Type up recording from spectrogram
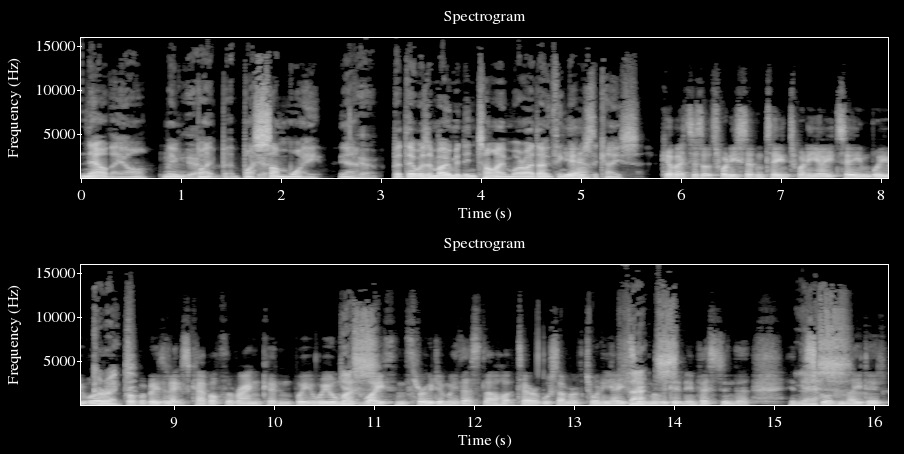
Now they are, Yeah. by by some way. Yeah. Yeah. But there was a moment in time where I don't think that was the case. Go back to sort of 2017, 2018, we were Correct. probably the next cab off the rank and we, we almost Yes. waved them through, didn't we? That's that hot, terrible summer of 2018 when we didn't invest in the in the Yes. squad and they did.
